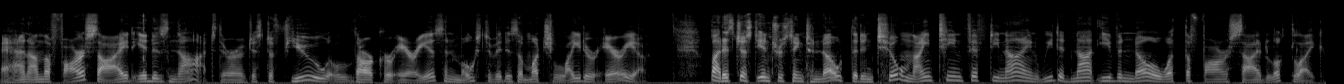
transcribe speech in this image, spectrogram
And on the far side, it is not. There are just a few darker areas and most of it is a much lighter area. But it's just interesting to note that until 1959 we did not even know what the far side looked like.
